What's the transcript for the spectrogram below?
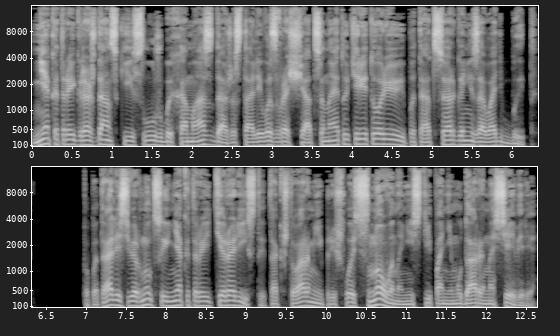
Некоторые гражданские службы Хамас даже стали возвращаться на эту территорию и пытаться организовать быт. Попытались вернуться и некоторые террористы, так что армии пришлось снова нанести по ним удары на севере,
